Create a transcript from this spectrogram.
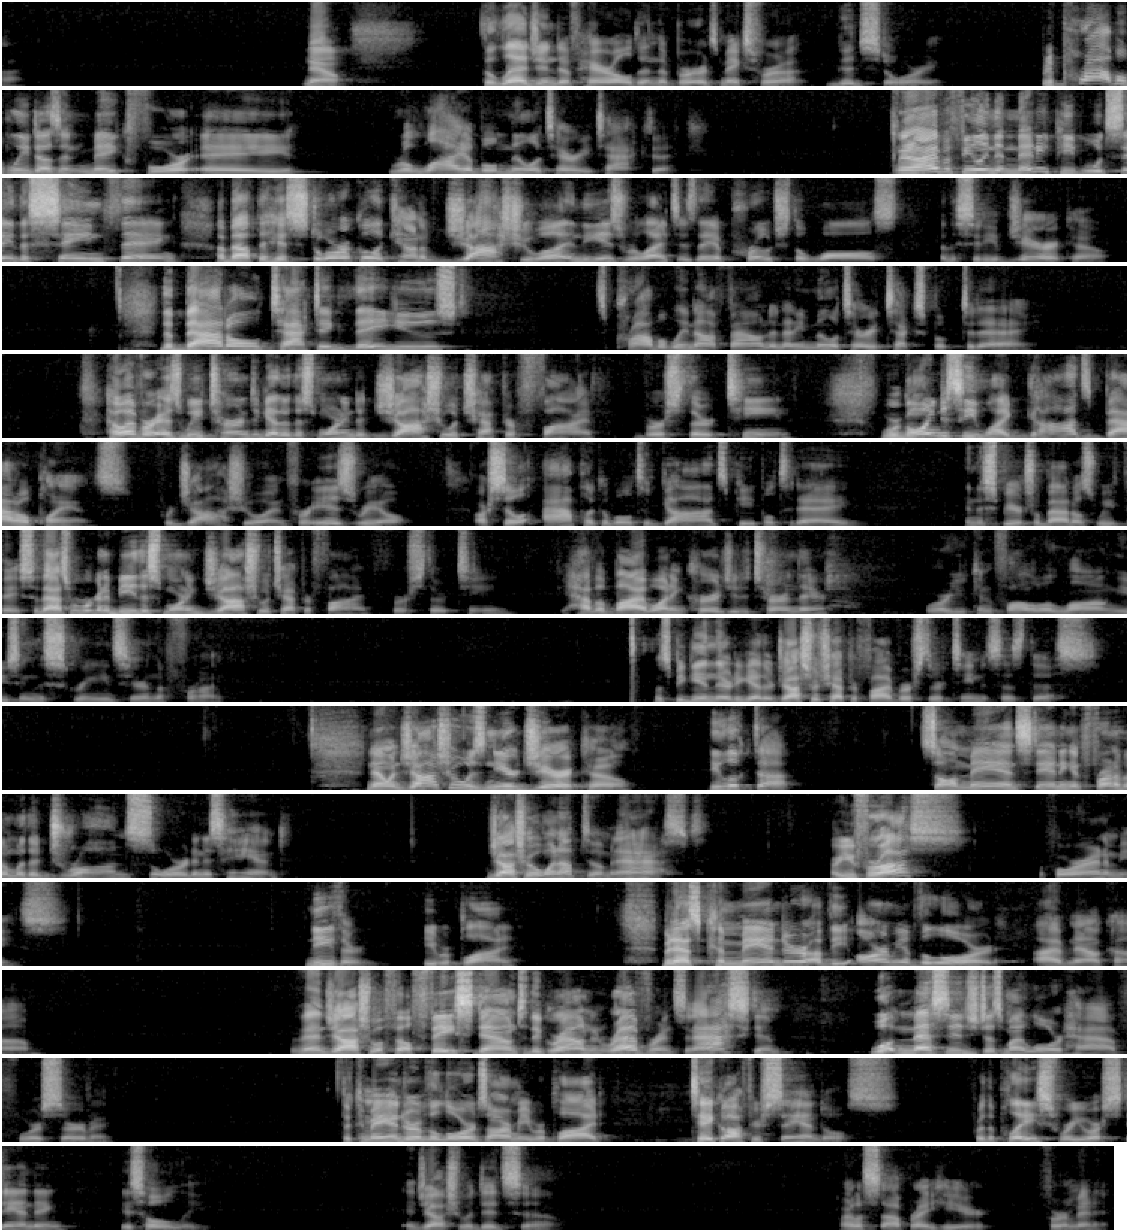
Now, the legend of Harold and the birds makes for a good story, but it probably doesn't make for a reliable military tactic. And I have a feeling that many people would say the same thing about the historical account of Joshua and the Israelites as they approached the walls of the city of Jericho. The battle tactic they used is probably not found in any military textbook today. However, as we turn together this morning to Joshua chapter 5, verse 13, we're going to see why God's battle plans for Joshua and for Israel are still applicable to God's people today in the spiritual battles we face. So that's where we're going to be this morning, Joshua chapter 5, verse 13. If you have a Bible, I'd encourage you to turn there or you can follow along using the screens here in the front. Let's begin there together. Joshua chapter 5, verse 13, it says this. Now, when Joshua was near Jericho, he looked up, saw a man standing in front of him with a drawn sword in his hand. Joshua went up to him and asked, Are you for us or for our enemies? Neither, he replied. But as commander of the army of the Lord, I have now come. Then Joshua fell face down to the ground in reverence and asked him, What message does my Lord have for his servant? The commander of the Lord's army replied, Take off your sandals, for the place where you are standing is holy. And Joshua did so. All right, let's stop right here for a minute.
